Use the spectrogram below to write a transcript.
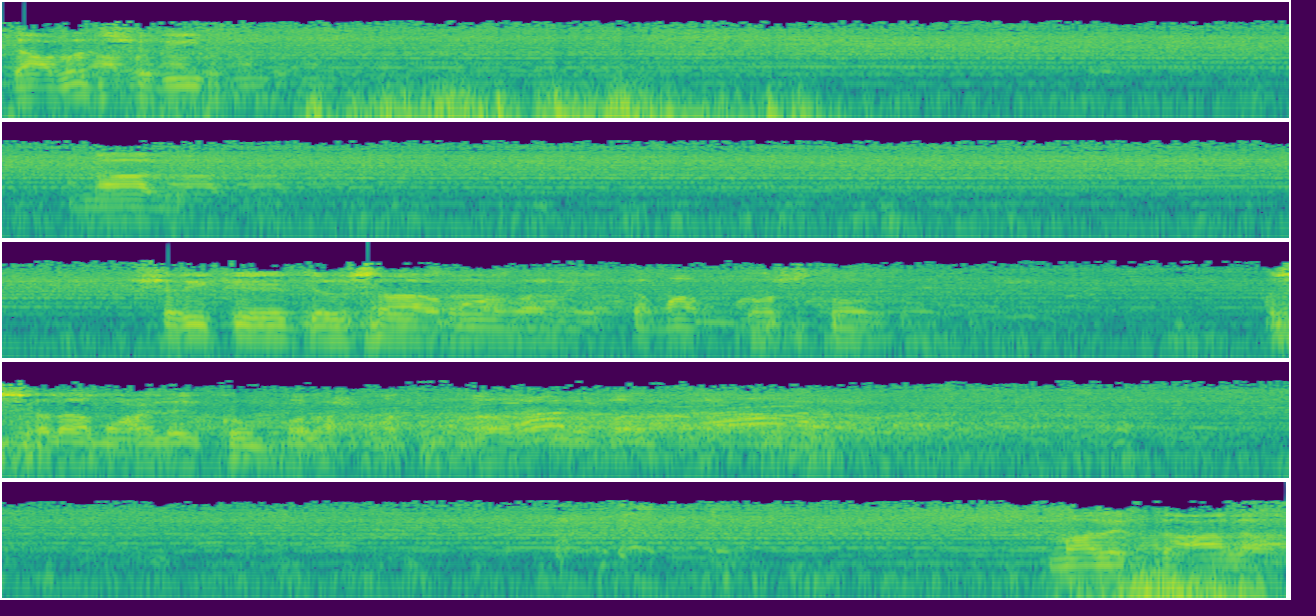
دعوت شریف۔ نال شریک جلسہ ہونے والے تمام دوستوں، السلام علیکم ورحمۃ اللہ وبرکاتہ۔ مالک تعالی،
